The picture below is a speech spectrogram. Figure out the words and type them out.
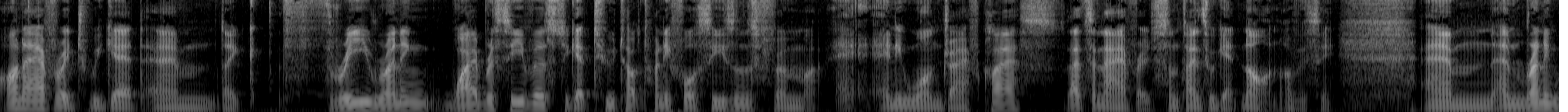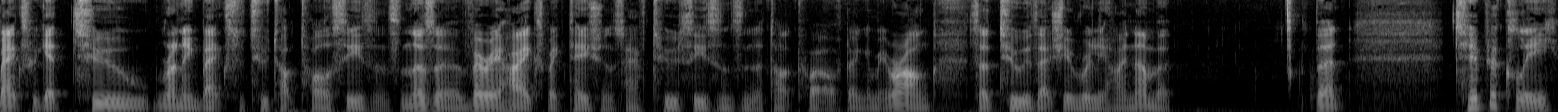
on average, we get um, like three running wide receivers to get two top 24 seasons from any one draft class. That's an average. Sometimes we get none, obviously. Um, and running backs, we get two running backs for two top 12 seasons. And those are very high expectations to have two seasons in the top 12. Don't get me wrong. So two is actually a really high number. But typically,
